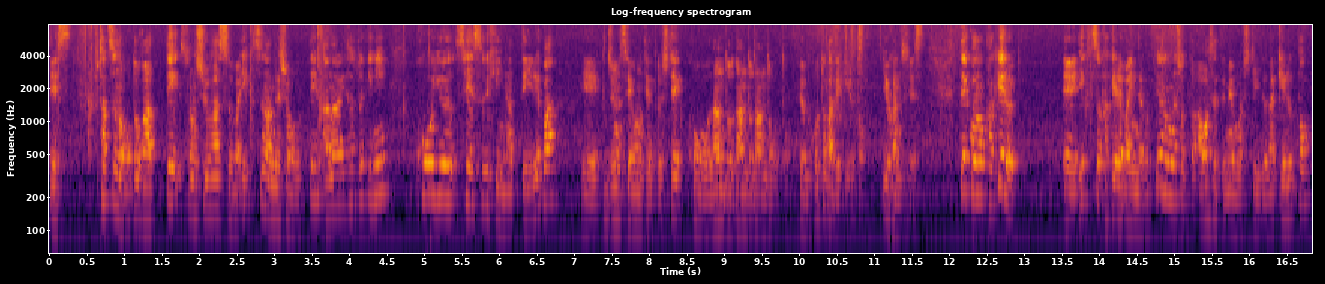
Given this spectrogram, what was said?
です。2つの音があって、その周波数はいくつなんでしょうってアナライズしたときに、こういう整数比になっていれば、純正音程としてこう何度何度何度と呼ぶことができるという感じです。で、このかける、いくつかければいいんだろうというのもちょっと合わせてメモしていただけると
